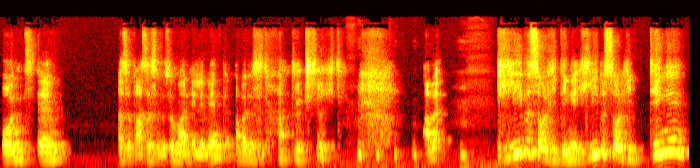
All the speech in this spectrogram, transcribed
Und ähm, also Wasser ist sowieso mal ein Element, aber das ist eine andere Geschichte. aber ich liebe solche Dinge. Ich liebe solche Dinge,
